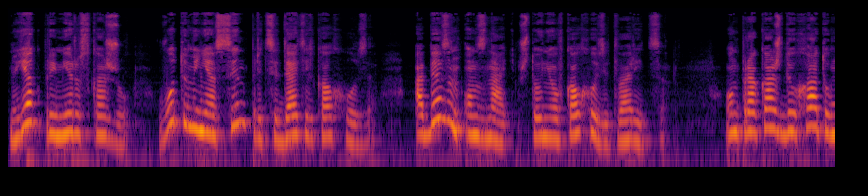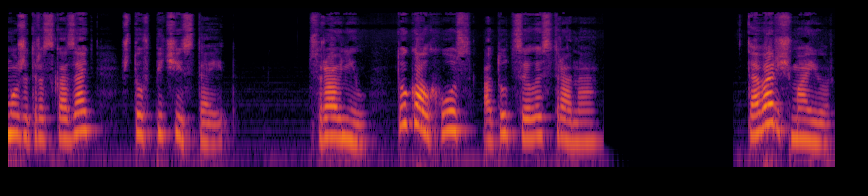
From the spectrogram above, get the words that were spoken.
Но я, к примеру, скажу. Вот у меня сын председатель колхоза. Обязан он знать, что у него в колхозе творится? Он про каждую хату может рассказать, что в печи стоит». Сравнил. То колхоз, а тут целая страна. «Товарищ майор,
